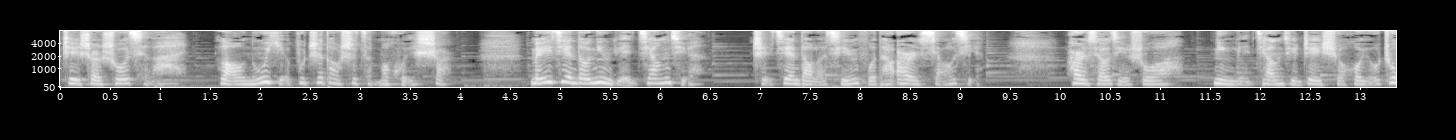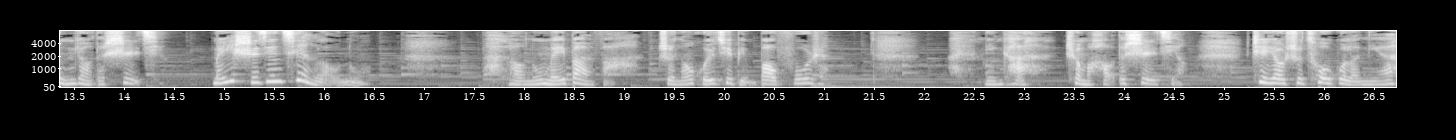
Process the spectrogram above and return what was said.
这事儿说起来，老奴也不知道是怎么回事儿，没见到宁远将军，只见到了秦府的二小姐。二小姐说，宁远将军这时候有重要的事情，没时间见老奴。老奴没办法，只能回去禀报夫人。您看，这么好的事情，这要是错过了年，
